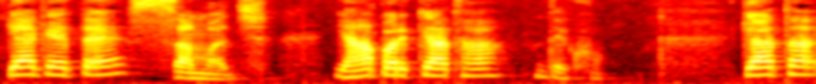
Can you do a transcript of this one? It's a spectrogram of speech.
क्या कहता है? समझ। यहाँ पर क्या था? देखो। क्या था?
